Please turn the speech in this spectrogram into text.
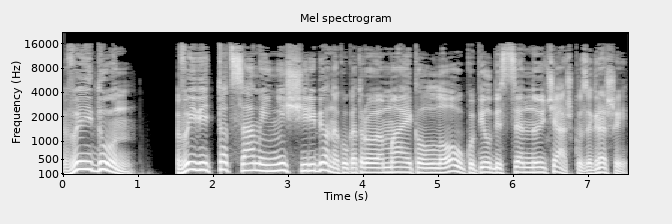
Вы, Дун, вы ведь тот самый нищий ребенок, у которого Майкл Лоу купил бесценную чашку за гроши.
